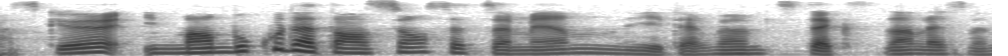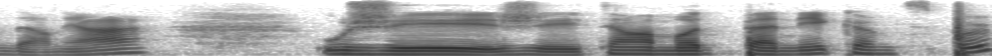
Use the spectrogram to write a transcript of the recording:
parce qu'il demande beaucoup d'attention cette semaine. Il est arrivé un petit accident la semaine dernière où j'ai été en mode panique un petit peu.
